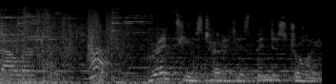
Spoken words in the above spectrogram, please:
Valor. Ha! Red Team's turret has been destroyed.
